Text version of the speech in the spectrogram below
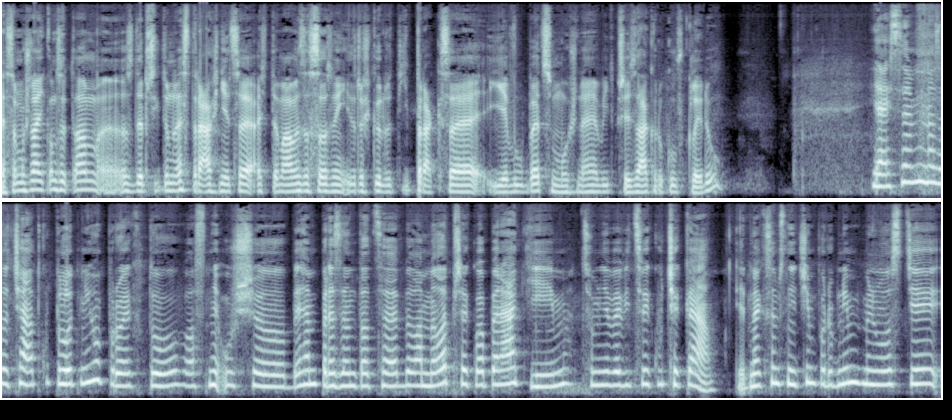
Já se možná teď zeptám eh, zde přítomné strážnice, ať to máme zasazený i trošku do té praxe, je vůbec možné být při zákroku v klidu? Já jsem na začátku pilotního projektu vlastně už eh, během prezentace byla mile překvapená tím, co mě ve výcviku čeká. Jednak jsem s něčím podobným v minulosti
